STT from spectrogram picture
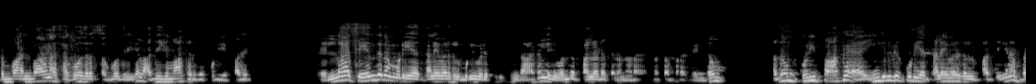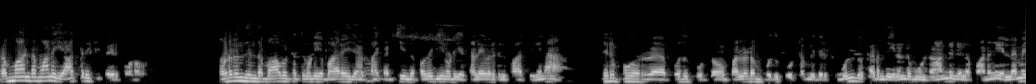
அன்பா அன்பான சகோதர சகோதரிகள் அதிகமாக இருக்கக்கூடிய பகுதி. எல்லாம் சேர்ந்து நம்முடைய தலைவர்கள் முடிவெடுத்திருக்கின்றார்கள். இது வந்து பல்லடத்துல நட- நடத்தப்பட வேண்டும். அதுவும் குறிப்பாக இங்க இருக்கக்கூடிய தலைவர்கள் பாத்தீங்கன்னா பிரம்மாண்டமான யாத்திரைக்கு பெயர் போனவர் தொடர்ந்து இந்த மாவட்டத்தினுடைய பாரதிய ஜனதா கட்சி இந்த பகுதியினுடைய தலைவர்கள் பாத்தீங்கன்னா திருப்பூர் பொதுக்கூட்டம் பல்லடம் பொதுக்கூட்டம் இதற்கு முன்பு கடந்த இரண்டு மூன்று ஆண்டுகள பாருங்க எல்லாமே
